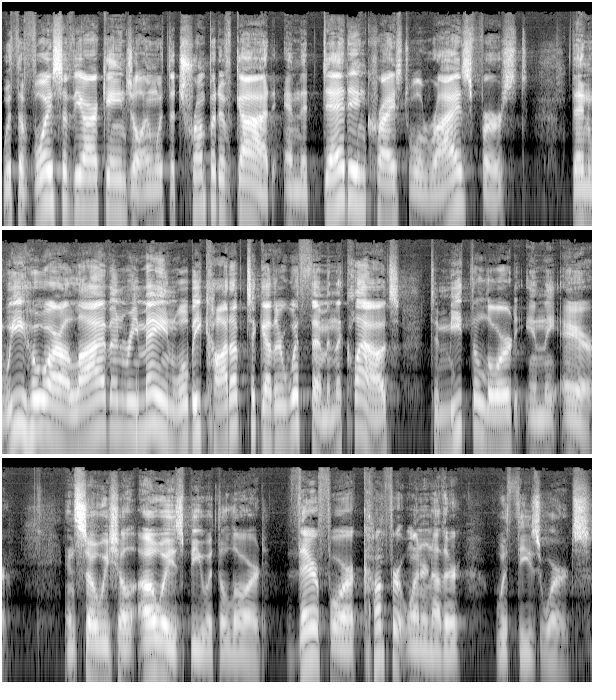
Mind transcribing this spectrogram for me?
with the voice of the archangel, and with the trumpet of God, and the dead in Christ will rise first. Then we who are alive and remain will be caught up together with them in the clouds to meet the Lord in the air. And so we shall always be with the Lord. Therefore, comfort one another with these words.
